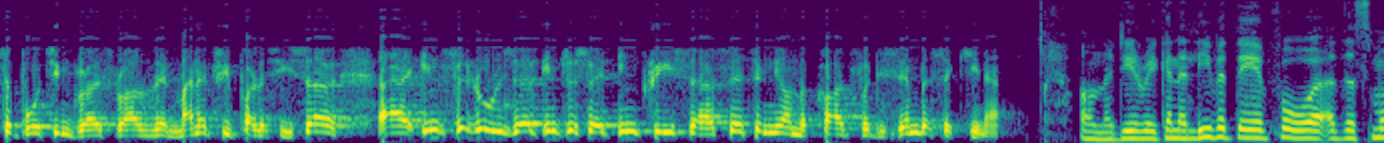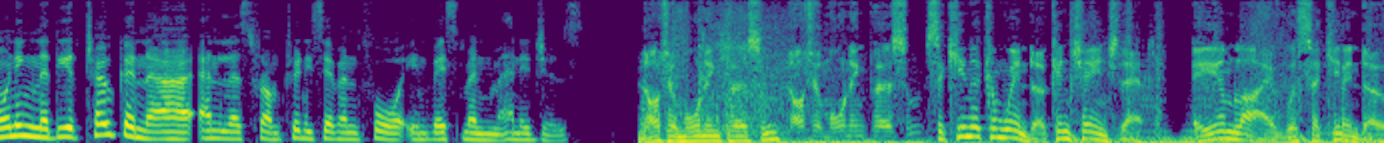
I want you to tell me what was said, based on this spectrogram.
supporting growth rather than monetary policy. So in federal Reserve interest rate increase uh, certainly on the card for December, Sakina. Well, Nadir, we're going to leave it there for this morning. Nadir Thokan, uh, analyst from 27four Investment Managers. Not a morning person? Not a morning person? Sakina Kamwendo can change that. AM Live with Sakina Kamwendo.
